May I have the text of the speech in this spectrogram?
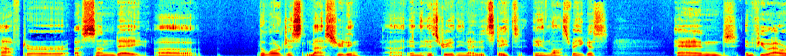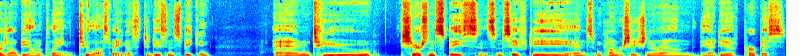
after a Sunday, uh, the largest mass shooting uh, in the history of the United States in Las Vegas. And in a few hours, I'll be on a plane to Las Vegas to do some speaking and to share some space and some safety and some conversation around the idea of purpose.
